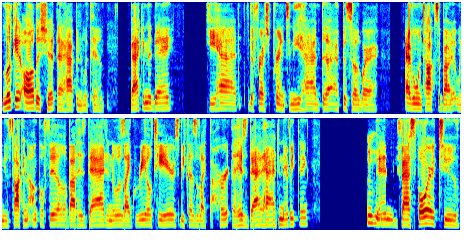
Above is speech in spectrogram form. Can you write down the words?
Look at all the shit that happened with him. Back in the day, he had the Fresh Prince, and he had the episode where everyone talks about it when he was talking to Uncle Phil about his dad, and it was like real tears because of like the hurt that his dad had and everything. Mhm. Then fast forward to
